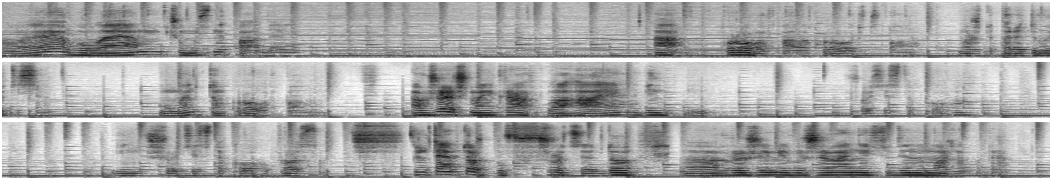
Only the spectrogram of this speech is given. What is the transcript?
Але голем чомусь не падає. А, корова впала, корова тут впала. Можете передивитися. Момент там корова впала. А вже ж Майнкрафт лагає, він. Щось із такого. Він в шоці з такого просто. Ну та я б теж був в шоці. До, е, в режимі виживання сюди не можна потрапити.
